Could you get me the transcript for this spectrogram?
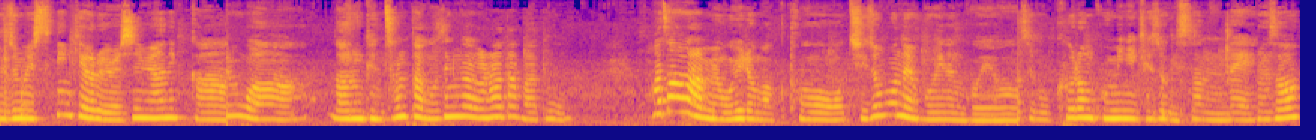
요즘에 스킨케어를 열심히 하니까 피부가 나름 괜찮다고 생각을 하다가도 화장을 하면 오히려 막 더 지저분해 보이는 거예요. 그리고 그런 고민이 계속 있었는데 그래서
